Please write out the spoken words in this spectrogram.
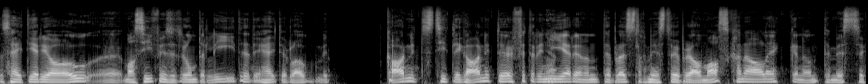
Das habt ihr ja auch äh, massiv müssen darunter leiden. Die habt ja, glaube ich, mit gar nicht, das Zeitlich gar nicht dürfen trainieren ja. und dann plötzlich müsst ihr überall Masken anlegen und dann müsst ihr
